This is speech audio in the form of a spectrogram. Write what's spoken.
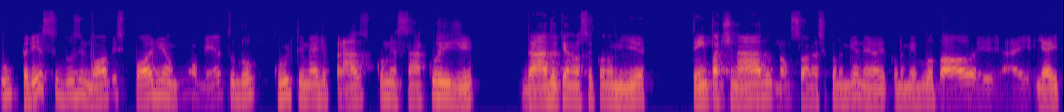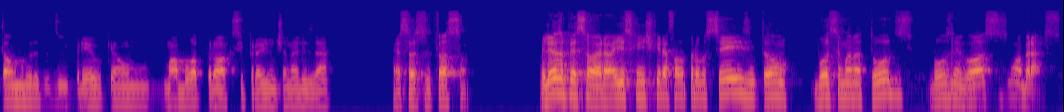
o preço dos imóveis pode, em algum momento, no curto e médio prazo, começar a corrigir, dado que a nossa economia tem patinado, não só a nossa economia, né? A economia global, e, e aí está o número do desemprego, que é um, uma boa proxy para a gente analisar essa situação. Beleza, pessoal? Era isso que a gente queria falar para vocês. Então, boa semana a todos, bons negócios, um abraço.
